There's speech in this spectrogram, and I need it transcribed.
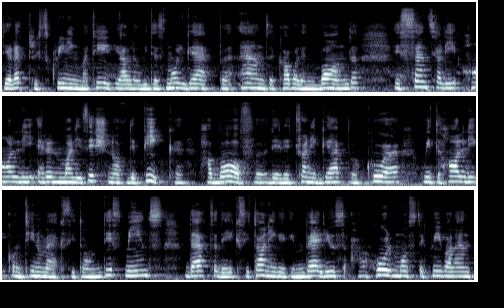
dielectric screening material with a small gap and a covalent bond, essentially only a renormalization of the peak above the electronic gap occur with only continuum exciton. This means that the excitonic eigenvalues are almost equivalent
